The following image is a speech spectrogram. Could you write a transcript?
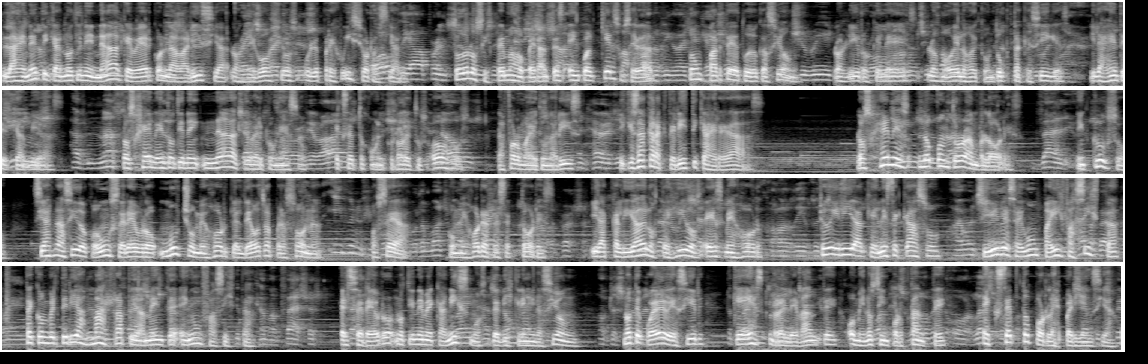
La genética no tiene nada que ver con la avaricia, los negocios o el prejuicio racial. Todos los sistemas operantes en cualquier sociedad son parte de tu educación, los libros que lees, los modelos de conducta que sigues y la gente que admiras. Los genes no tienen nada que ver con eso, excepto con el color de tus ojos, la forma de tu nariz y quizás características heredadas. Los genes no controlan valores, Incluso si has nacido con un cerebro mucho mejor que el de otra persona, o sea, con mejores receptores, y la calidad de los tejidos es mejor, yo diría que en ese caso, si vives en un país fascista, te convertirías más rápidamente en un fascista. El cerebro no tiene mecanismos de discriminación. No te puede decir qué es relevante o menos importante excepto por la experiencia.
